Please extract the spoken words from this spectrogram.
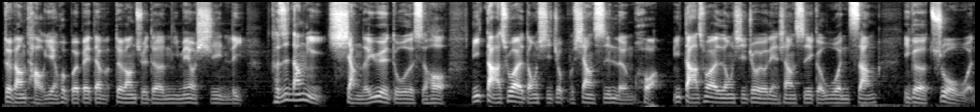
对方讨厌，会不会被对对方觉得你没有吸引力。可是当你想的越多的时候，你打出来的东西就不像是人话，你打出来的东西就有点像是一个文章、一个作文。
